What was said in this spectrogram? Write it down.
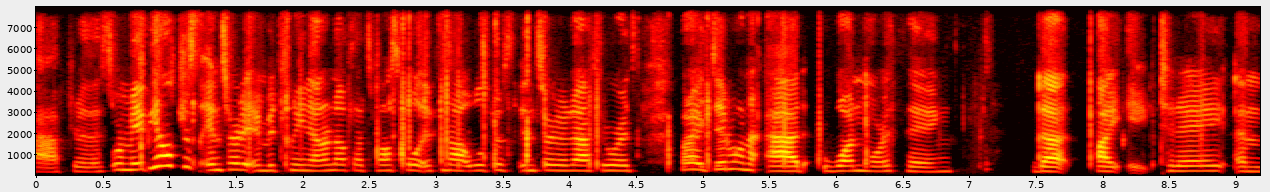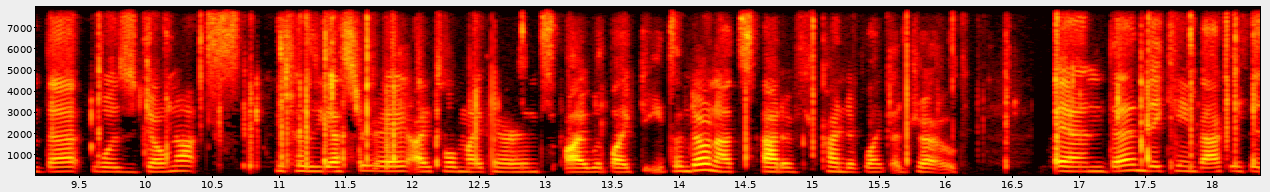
after this, or maybe I'll just insert it in between. I don't know if that's possible. If not, we'll just insert it afterwards. But I did want to add one more thing that I ate today, and that was donuts. Because yesterday I told my parents I would like to eat some donuts out of kind of like a joke, and then they came back with a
